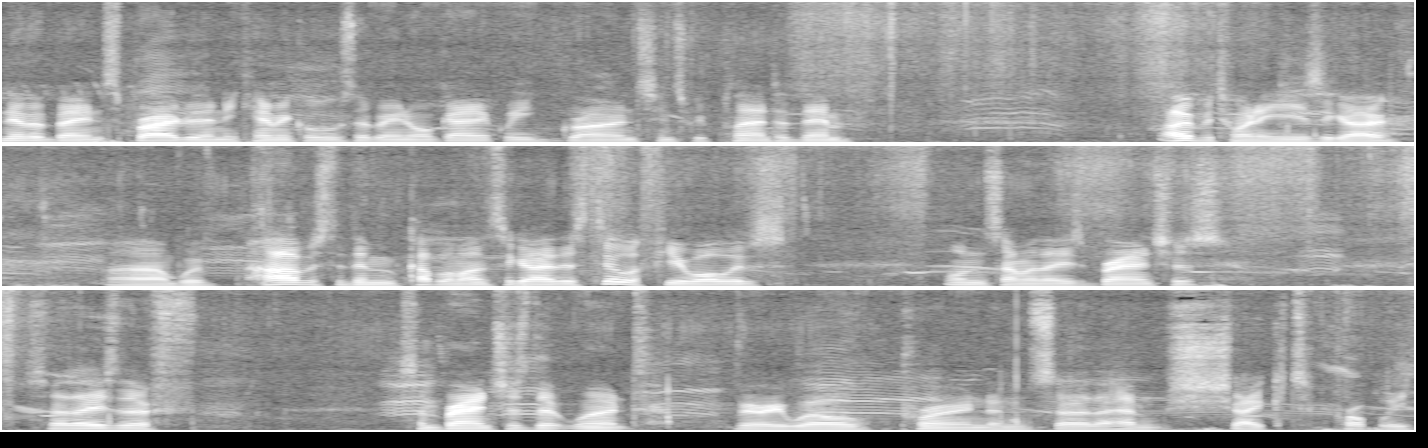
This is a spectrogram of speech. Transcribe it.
never been sprayed with any chemicals. They've been organically grown since we planted them over 20 years ago. Uh, we've harvested them a couple of months ago. There's still a few olives on some of these branches. So these are some branches that weren't very well pruned and so they haven't shaked properly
